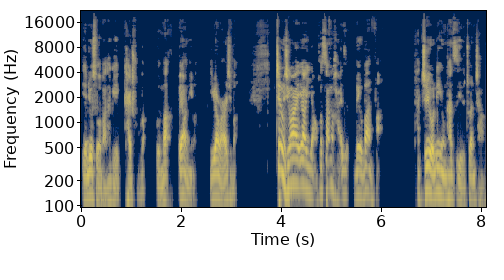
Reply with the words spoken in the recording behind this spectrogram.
研究所把他给开除了，滚吧，不要你了，一边玩去吧。这种情况要养活三个孩子没有办法，他只有利用他自己的专长。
